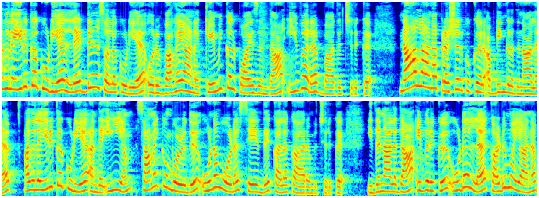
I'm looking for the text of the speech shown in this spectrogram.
அதில் இருக்கக்கூடிய லெட்டுன்னு சொல்லக்கூடிய ஒரு வகையான கெமிக்கல் பாய்சன் தான் இவரை பாதிச்சிருக்கு. நாளான ப்ரெஷர் குக்கர் அப்படிங்கிறதுனால அதில் இருக்கக்கூடிய அந்த ஈயம் சமைக்கும் பொழுது உணவோடு சேர்ந்து கலக்க ஆரம்பிச்சிருக்கு. இதனால தான் இவருக்கு உடலில் கடுமையான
